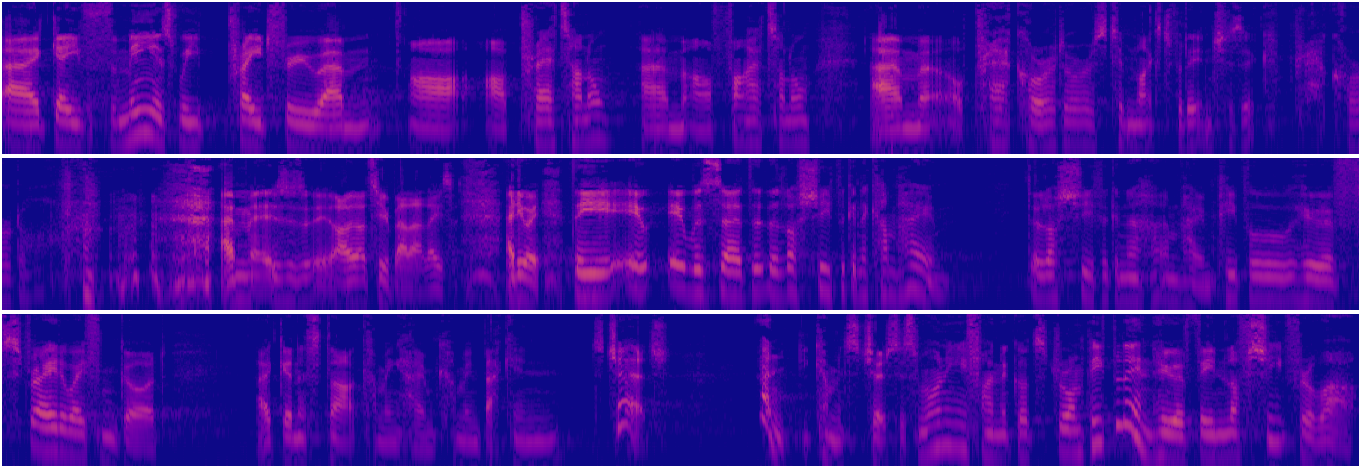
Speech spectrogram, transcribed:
uh, gave for me as we prayed through um, our, our prayer tunnel, um, our fire tunnel, um, or prayer corridor, as Tim likes to put it in Chiswick. Prayer corridor. um, I'll tell you about that later. Anyway, the, it, it was uh, that the lost sheep are going to come home. The lost sheep are going to come home. People who have strayed away from God are going to start coming home, coming back into church. And you come into church this morning, you find that God's drawn people in who have been lost sheep for a while.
